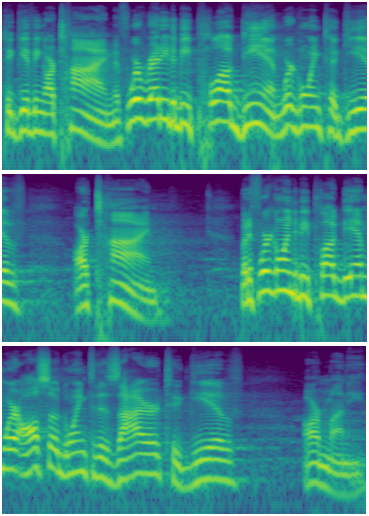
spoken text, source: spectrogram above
to giving our time. If we're ready to be plugged in, we're going to give our time. But if we're going to be plugged in, we're also going to desire to give our money.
